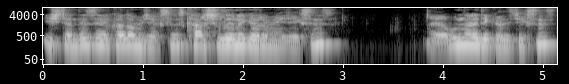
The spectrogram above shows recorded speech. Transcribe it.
işten de zevk alamayacaksınız. Karşılığını göremeyeceksiniz. Ee, bunlara dikkat edeceksiniz.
